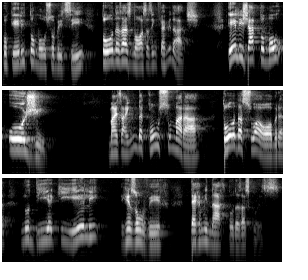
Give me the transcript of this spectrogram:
porque ele tomou sobre si todas as nossas enfermidades. Ele já tomou hoje, mas ainda consumará toda a sua obra no dia que ele resolver terminar todas as coisas.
